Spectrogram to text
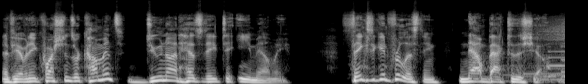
And if you have any questions or comments, do not hesitate to email me. Thanks again for listening. Now back to the show.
